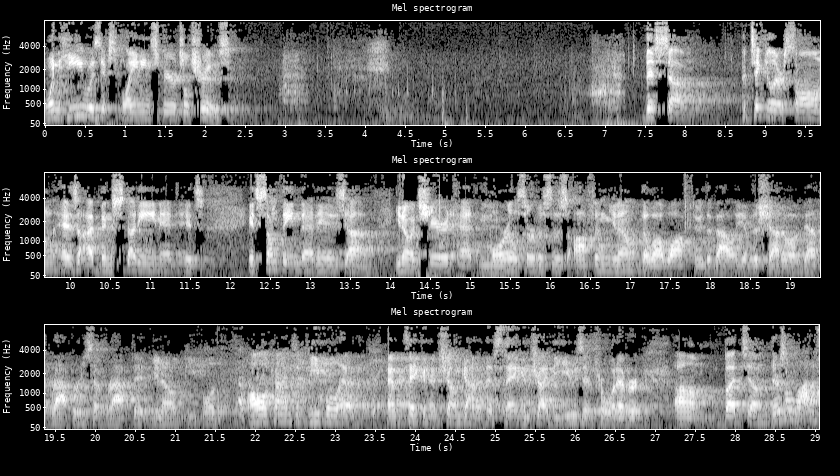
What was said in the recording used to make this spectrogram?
when he was explaining spiritual truths. This uh, particular psalm, as I've been studying it, it's it's something that is, uh, you know, it's shared at memorial services often, you know, though I walk through the valley of the shadow of death, rappers have rapped it, you know, people, all kinds of people have, have taken a chunk out of this thing and tried to use it for whatever. Um, but um, there's a lot of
